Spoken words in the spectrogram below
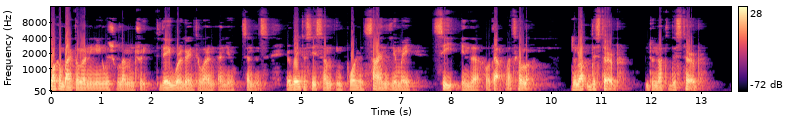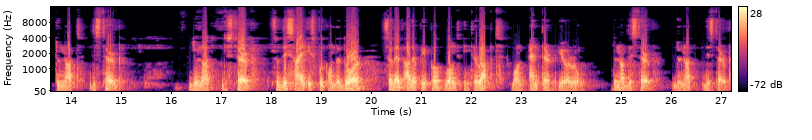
Welcome back to Learning English with Lemon Tree. Today we're going to learn a new sentence. You're going to see some important signs you may see in the hotel. Let's have a look. Do not disturb. Do not disturb. Do not disturb. Do not disturb. So this sign is put on the door so that other people won't interrupt, won't enter your room. Do not disturb. Do not disturb.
